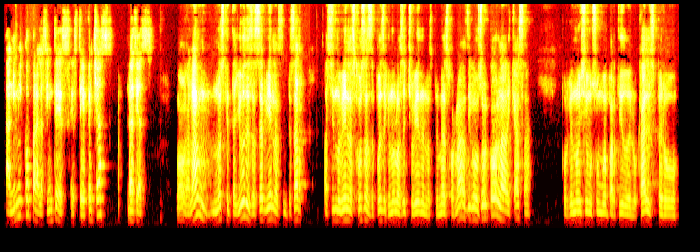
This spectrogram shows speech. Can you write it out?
anímico para las siguientes este, fechas? Gracias. No, ganar no es que te ayudes a hacer bien las, empezar haciendo bien las cosas después de que no lo has hecho bien en las primeras jornadas, digo, sobre todo en la de casa, porque no hicimos un buen partido de locales, pero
